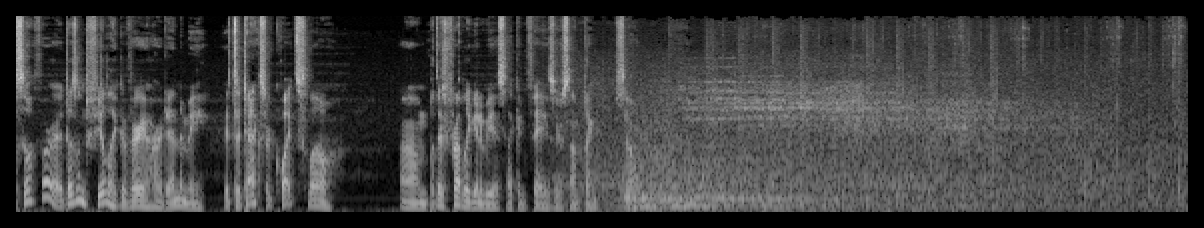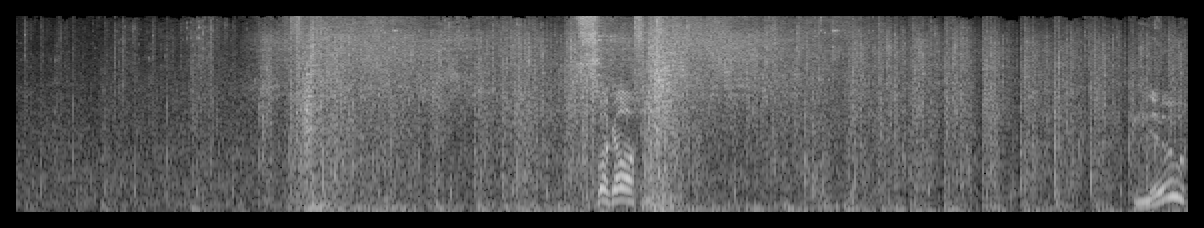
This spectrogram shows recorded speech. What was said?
So far it doesn't feel like a very hard enemy. Its attacks are quite slow. Um, but there's probably going to be a second phase or something, so... Fuck off! No!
